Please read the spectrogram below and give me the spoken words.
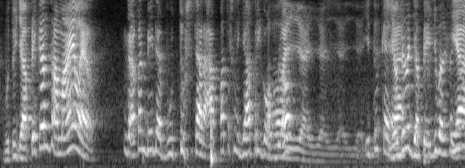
Butuh Japri kan sama Eler. nggak kan beda butuh secara apa terus ngejapri goblok. Oh iya iya iya. Itu iya. kayak- Ya udahlah Japri aja bahasanya. Ya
